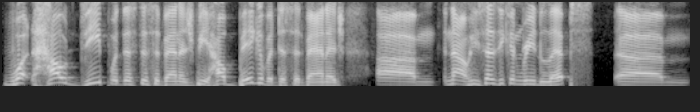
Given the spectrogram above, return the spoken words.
what how deep would this disadvantage be how big of a disadvantage um now he says he can read lips um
